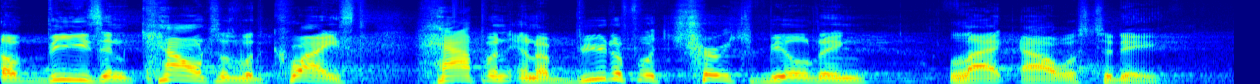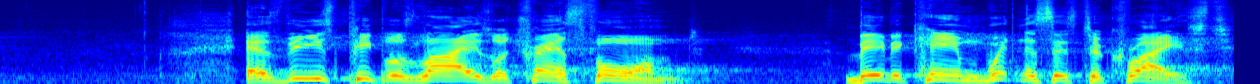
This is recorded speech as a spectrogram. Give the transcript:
of these encounters with Christ happened in a beautiful church building like ours today. As these people's lives were transformed, they became witnesses to Christ.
